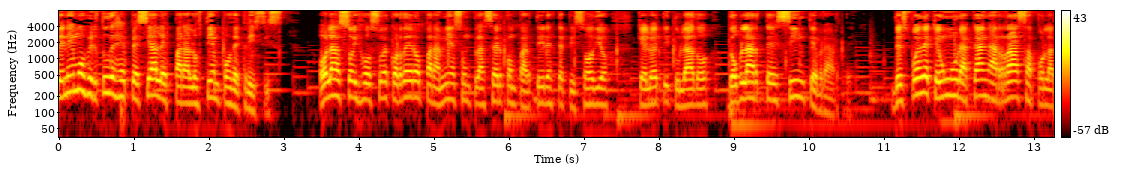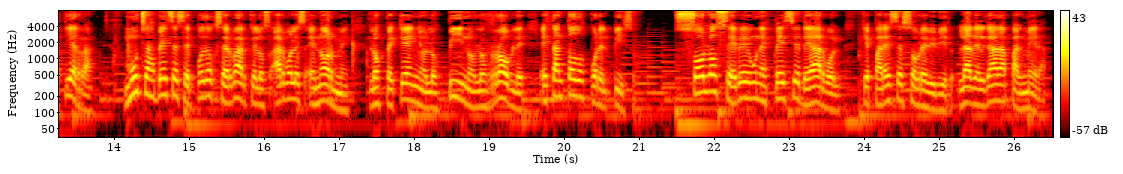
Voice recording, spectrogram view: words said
Tenemos virtudes especiales para los tiempos de crisis. Hola, soy Josué Cordero. Para mí es un placer compartir este episodio que lo he titulado Doblarte sin quebrarte. Después de que un huracán arrasa por la tierra, muchas veces se puede observar que los árboles enormes, los pequeños, los pinos, los robles, están todos por el piso. Solo se ve una especie de árbol que parece sobrevivir, la delgada palmera.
